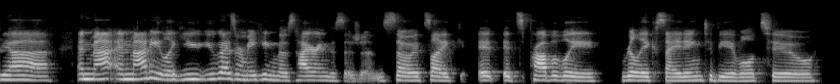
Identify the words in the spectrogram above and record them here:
Yeah. And matt and maddy like you you guys are making those hiring decisions. So it's like it it's probably really exciting to be able to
